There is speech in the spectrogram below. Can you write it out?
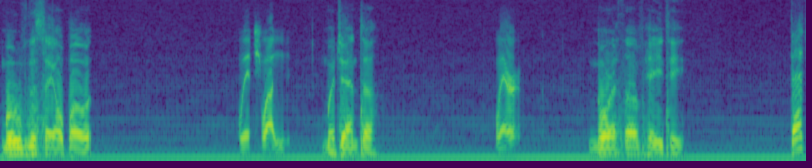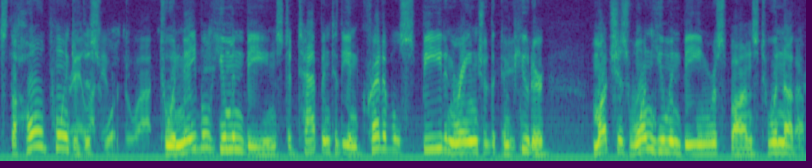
Move the sailboat. Which one? Magenta. Where? North of Haiti. That's the whole point of this work, to enable human beings to tap into the incredible speed and range of the computer, much as one human being responds to another.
